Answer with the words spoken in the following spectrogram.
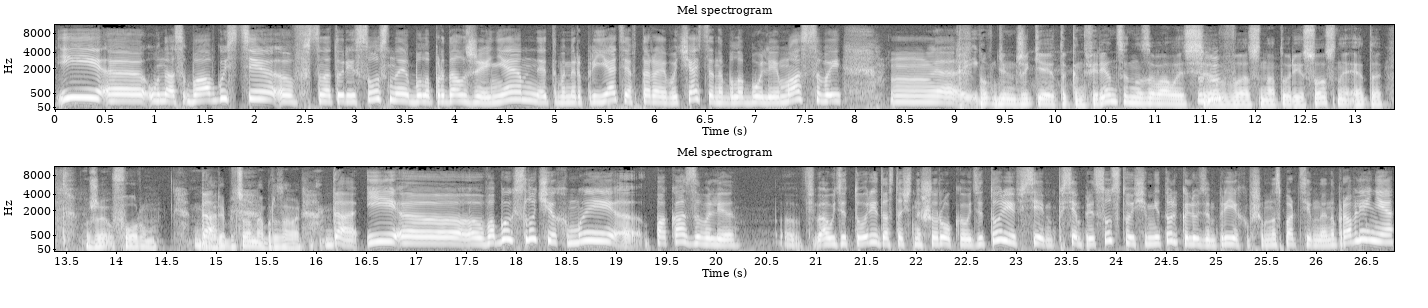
И э, у нас в августе в санатории «Сосны» было продолжение этого мероприятия. Вторая его часть, она была более массовой. Ну, в Геленджике это конференция называлась, угу. в санатории «Сосны» это уже форум да. реабилитационно-образовательный. Да, и э, в обоих случаях мы э, показывали аудитории, достаточно широкой аудитории, всем, всем присутствующим, не только людям, приехавшим на спортивное направление,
